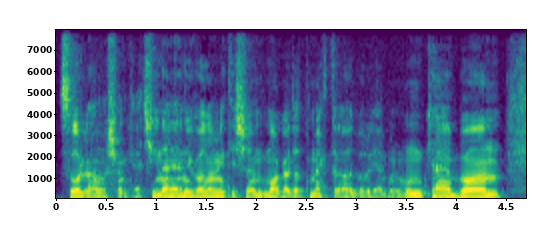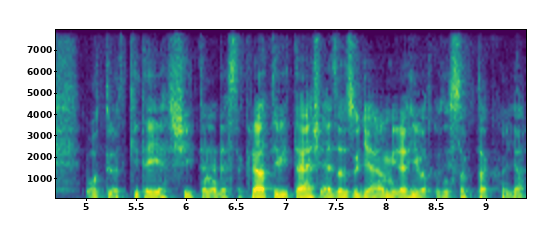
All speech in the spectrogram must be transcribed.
szorgalmasan kell csinálni valamit, és a magadat megtalálod valójában a munkában, ott tudod kiteljesítened ezt a kreativitást, ez az ugye, amire hivatkozni szoktak, hogy a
